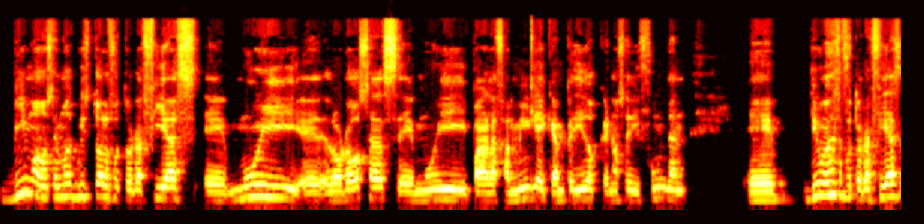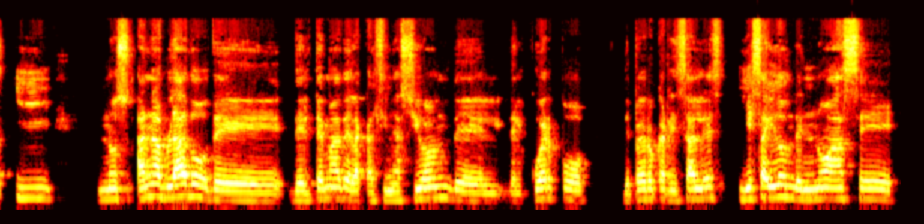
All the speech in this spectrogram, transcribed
vimos, hemos visto las fotografías eh, muy dolorosas, muy para la familia y que han pedido que no se difundan eh, vimos estas fotografías y nos han hablado del tema de la calcinación del, cuerpo de Pedro Carrizales y es ahí donde no hace,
